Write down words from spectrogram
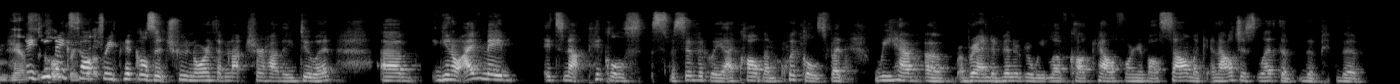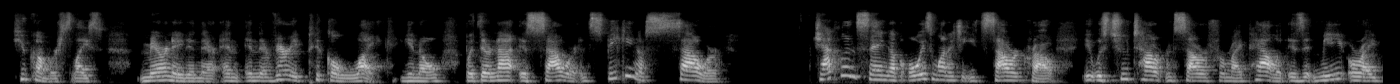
Enhance. They do make salt-free pickles at True North. I'm not sure how they do it. Um, you know, I've made it's not pickles specifically. I call them quickles, but we have a, a, brand of vinegar we love called California balsamic, and I'll just let the the the cucumber slice marinate in there and, and they're very pickle like you know but they're not as sour and speaking of sour Jacqueline's saying I've always wanted to eat sauerkraut. It was too tart and sour for my palate. Is it me or I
